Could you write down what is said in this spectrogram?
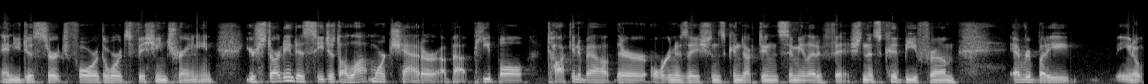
and you just search for the words phishing training, you're starting to see just a lot more chatter about people talking about their organizations conducting simulated phish. And this could be from everybody you know,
